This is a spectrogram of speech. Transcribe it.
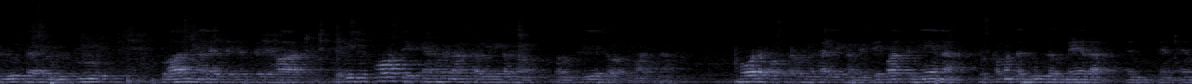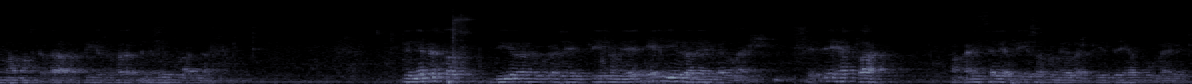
Produkter som utblandade, till exempel vi har, det finns ju två stycken som är ganska lika som, som frisor på marknaden. Båda kostar ungefär lika mycket, bara den ena så ska man ta dubbelt mera än, än, än vad man ska ta frisor för att den är utblandad. Den är förstås dyrare, brukar jag säga, frisor är, dyrare än Mellers. Det, det är helt klart. Man kan inte sälja frisor för Mellers pris, det är helt omöjligt.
